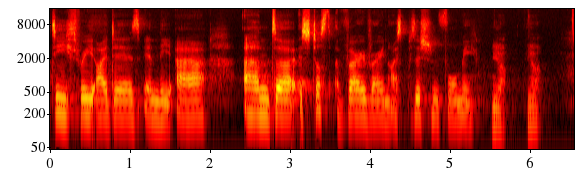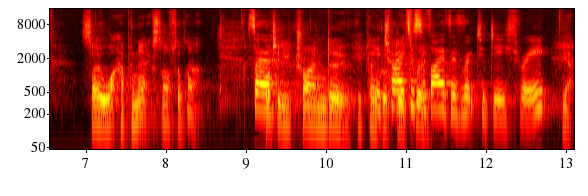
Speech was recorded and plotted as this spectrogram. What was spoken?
d3 ideas in the air. And uh, it's just a very, very nice position for me. Yeah, yeah. So what happened next after that? So What did he try and do? He played he rook tried d3. to survive with rook to d3. Yeah.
